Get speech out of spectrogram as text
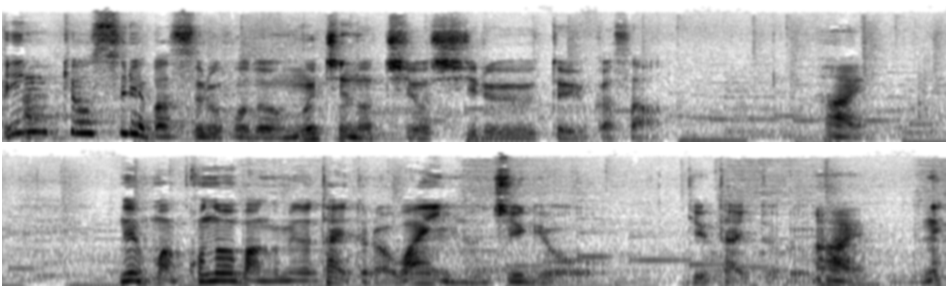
勉強すればするほど無知の知を知るというかさ。はい。でもまあこの番組のタイトルは「ワインの授業」っていうタイトルはい。ね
